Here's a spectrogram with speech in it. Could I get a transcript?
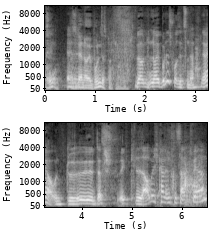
Oh, also der neue Bundesparteichef. Der neue Bundesvorsitzende. Ja, ja, und äh, das glaube ich kann interessant werden.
